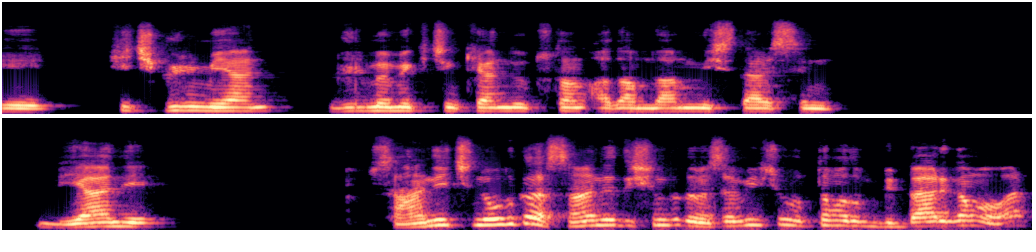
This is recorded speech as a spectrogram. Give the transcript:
E, hiç gülmeyen, gülmemek için kendini tutan adamlar mı istersin? Yani sahne içinde olduğu kadar sahne dışında da mesela hiç unutamadığım bir Bergama var.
